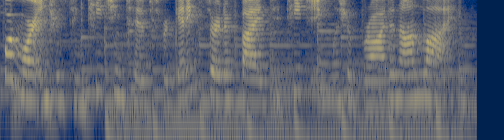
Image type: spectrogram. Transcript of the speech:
for more interesting teaching tips for getting certified to teach English abroad and online.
